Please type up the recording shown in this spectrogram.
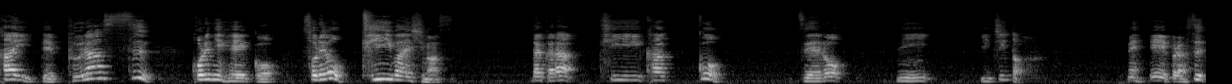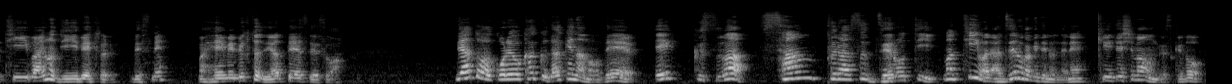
書いて、プラス、これに平行。それを t 倍します。だから、t かっこ0、2、1と。ね、a プラス t 倍の d ベクトルですね。まあ、平面ベクトルでやったやつですわ。で、あとはこれを書くだけなので、x は3プラス 0t。まあ、t はね、0かけてるんでね、消えてしまうんですけど、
